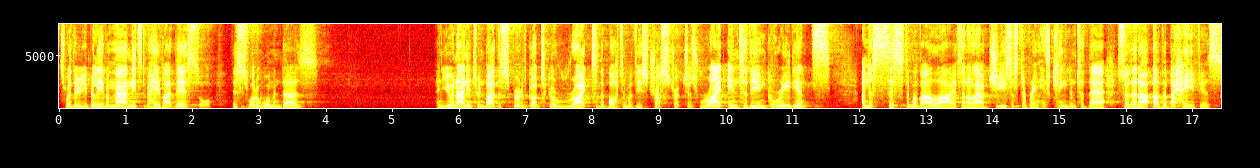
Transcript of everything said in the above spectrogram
It's whether you believe a man needs to behave like this or this is what a woman does. And you and I need to invite the Spirit of God to go right to the bottom of these trust structures, right into the ingredients and the system of our lives, and allow Jesus to bring his kingdom to there so that our other behaviors,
